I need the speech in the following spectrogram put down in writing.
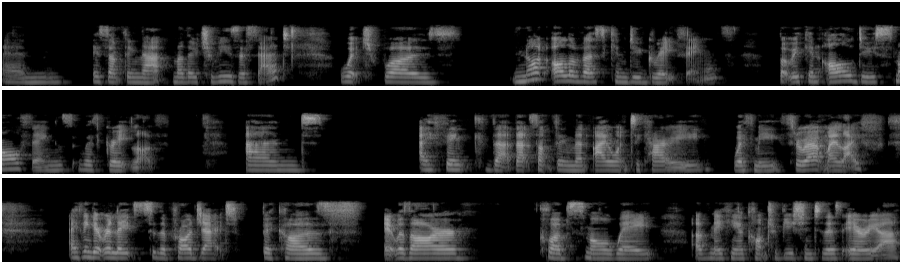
um, is something that Mother Teresa said, which was Not all of us can do great things, but we can all do small things with great love. And I think that that's something that I want to carry with me throughout my life. I think it relates to the project because it was our club's small way of making a contribution to this area.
